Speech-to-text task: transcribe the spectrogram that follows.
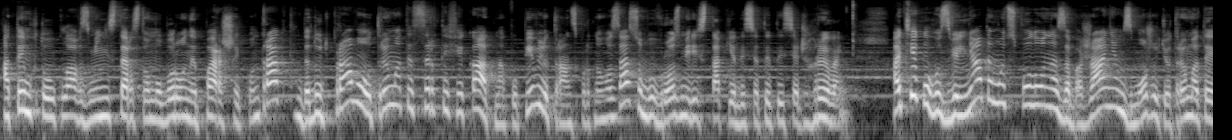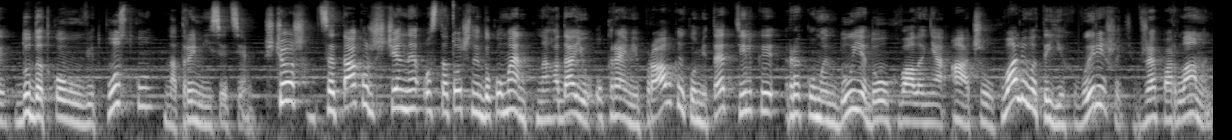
А тим, хто уклав з міністерством оборони перший контракт, дадуть право отримати сертифікат на купівлю транспортного засобу в розмірі 150 тисяч гривень. А ті, кого звільнятимуть з полона за бажанням, зможуть отримати додаткову відпустку на три місяці. Що ж, це також ще не остаточний документ. Нагадаю, окремі правки комітет тільки рекомендує до ухвалення. А чи ухвалювати їх вирішить вже парламент.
